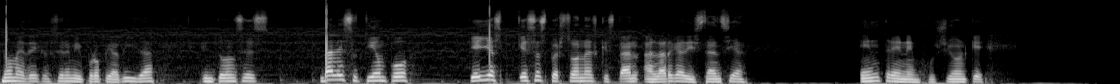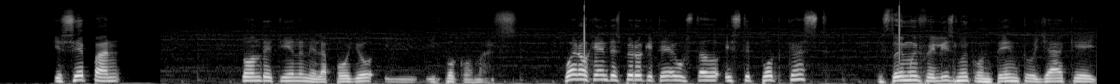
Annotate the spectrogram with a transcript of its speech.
no me deja hacer mi propia vida. Entonces, dale su tiempo, que ellas, que esas personas que están a larga distancia entren en fusión, que, que sepan donde tienen el apoyo y, poco más. Bueno gente, espero que te haya gustado este podcast. Estoy muy feliz, muy contento ya que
